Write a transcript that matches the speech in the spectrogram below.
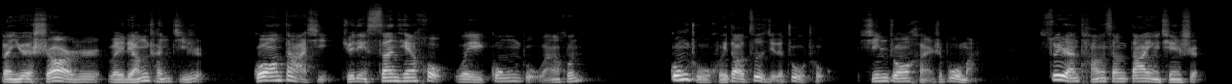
本月十二日为良辰吉日，国王大喜，决定三天后为公主完婚。公主回到自己的住处，心中很是不满。虽然唐僧答应亲事，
